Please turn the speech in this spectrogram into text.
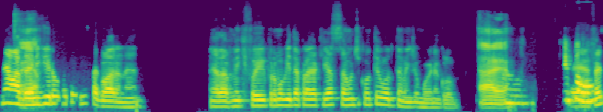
Não, a É. Dani virou roteirista agora, né? Ela meio que foi promovida para a criação de conteúdo também de humor na Globo. Ah, é? Que É, bom. faz,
